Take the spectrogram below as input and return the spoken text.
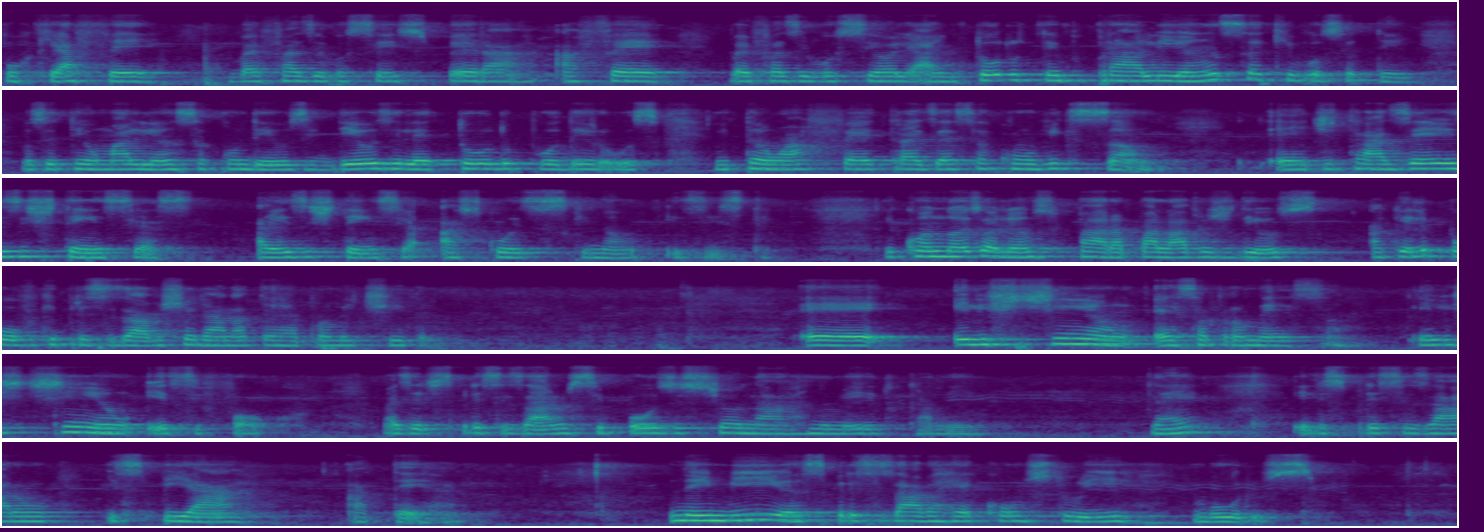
porque a fé vai fazer você esperar, a fé vai fazer você olhar em todo o tempo para a aliança que você tem. Você tem uma aliança com Deus e Deus ele é todo poderoso. Então a fé traz essa convicção é, de trazer a existência, a existência as coisas que não existem. E quando nós olhamos para a palavra de Deus, aquele povo que precisava chegar na terra prometida. É, eles tinham essa promessa, eles tinham esse foco, mas eles precisaram se posicionar no meio do caminho, né? Eles precisaram espiar a terra. Neemias precisava reconstruir muros.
